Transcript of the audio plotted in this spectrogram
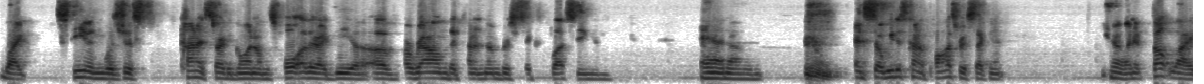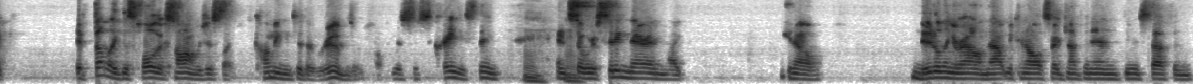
like Steven was just kind of started going on this whole other idea of around the kind of number six blessing. And, and, um, and so we just kind of paused for a second, you know, and it felt like, it felt like this whole other song was just like coming into the room. It was this craziest thing. And so we're sitting there and like, you know, noodling around on that. We can all start jumping in, doing stuff, and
